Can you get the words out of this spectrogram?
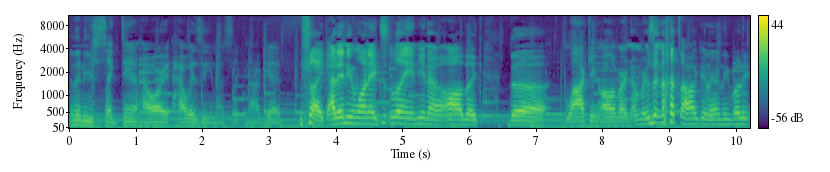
And then he was just like, Damn, how are how is he? And I was like, Not good. like I didn't even want to explain, you know, all like the blocking all of our numbers and not talking to anybody.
